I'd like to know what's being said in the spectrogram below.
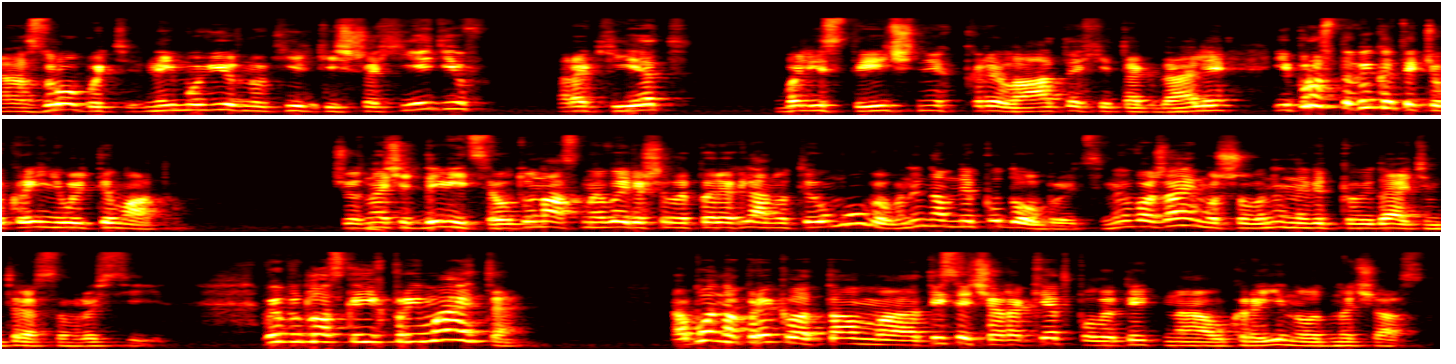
е, зробить неймовірну кількість шахедів, ракет, балістичних, крилатих і так далі, і просто викатить Україні ультиматум. Що значить, дивіться, от у нас ми вирішили переглянути умови, вони нам не подобаються. Ми вважаємо, що вони не відповідають інтересам Росії. Ви, будь ласка, їх приймаєте? Або, наприклад, там е, тисяча ракет полетить на Україну одночасно.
